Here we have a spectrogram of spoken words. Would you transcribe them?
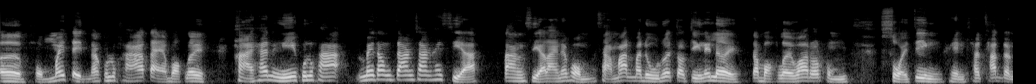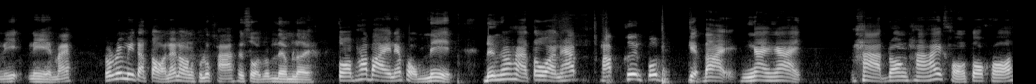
เออผมไม่ติดนะคุณลูกค้าแต่บอกเลยถ่ายแค่อย่างนี้คุณลูกค้าไม่ต้องจ้างช่างให้เสียตังค์เสียอะไรนะผมสามารถมาดูด้วยตัวจริงได้เลยแต่บอกเลยว่ารถผมสวยจริงเห็นชัดๆแบบนี้นี่เห็นไหม รถไม่มีตัดต่อแน่นอนคุณลูกค้าสวยๆเดิมๆเลย ตัวผ้าใบนะผมนี่ ดึงเข้าหาตัวนะครับพับขึ้นปุ๊บเก็บได้ง่าย ๆ หาดรองท้ายของตัวครอส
